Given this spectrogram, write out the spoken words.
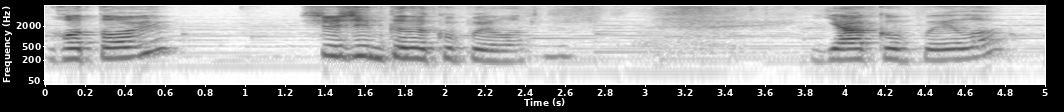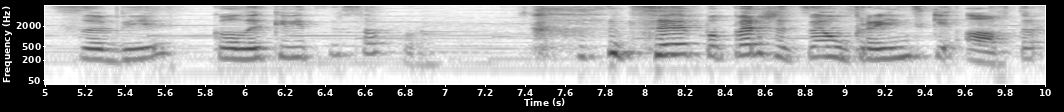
Готові? Що жінка не купила? Я купила собі коли квітне сакура. Це, по-перше, це український автор.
